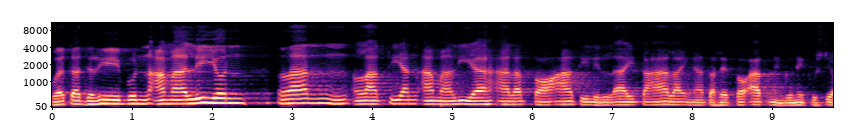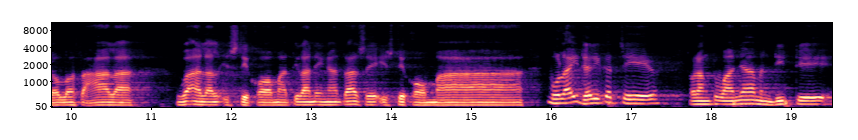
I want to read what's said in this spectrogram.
wa tadribun amaliyun lan latihan amaliyah ala taati lillahi taala. Ing atase taat ning Gusti Allah taala. Wa alal istiqomah lan ing atase istiqomah. Mulai dari kecil orang tuanya mendidik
